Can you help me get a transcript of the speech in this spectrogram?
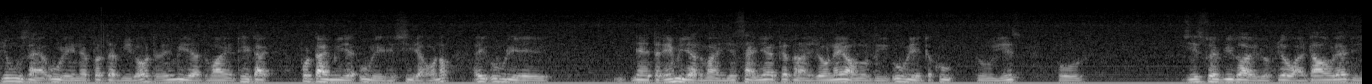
ပြုမှုဆိုင်ဥပဒေနဲ့ပတ်သက်ပြီးတော့သတင်းမီဒီယာသမားတွေထိတိုက်ပုတ်တိုက်မိတဲ့ဥပဒေတွေရှိတာပေါ့နော်အဲ့ဒီဥပဒေတွေနဲ့သတင်းမီဒီယာသမားတွေရင်ဆိုင်နေတဲ့ပြဿနာယုံနေအောင်လို့ဒီဥပဒေတစ်ခုသူရေးဟို ရေးဆွဲပြီးသွားပြီလို့ပြောပါတယ်ဒါကိုလည်းဒီ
